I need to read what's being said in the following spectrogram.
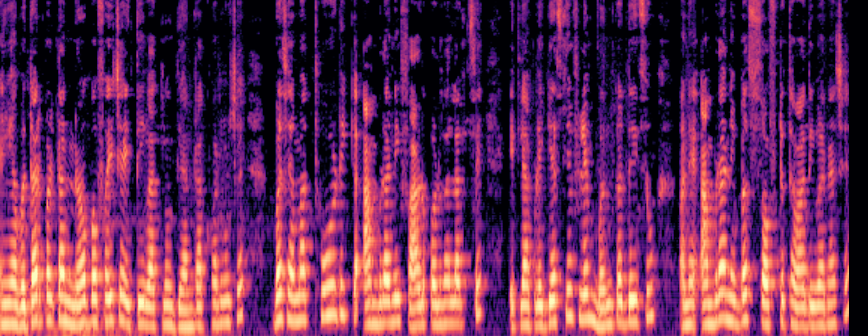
અહીંયા વધારે પડતા ન બફાઈ જાય તે વાતનું ધ્યાન રાખવાનું છે. બસ એમાં થોડીક આંબળાની ફાળ પડવા લાગશે. એટલે આપણે ગેસની ફ્લેમ બંધ કરી દઈશું અને આંબળાને બસ સોફ્ટ થવા દેવાના છે.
